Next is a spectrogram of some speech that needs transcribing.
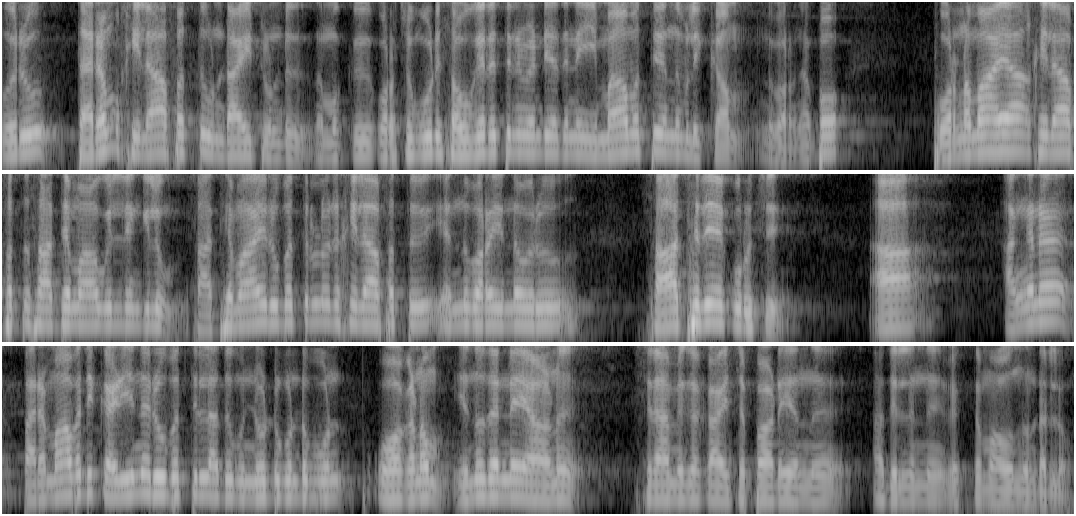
ഒരു തരം ഖിലാഫത്ത് ഉണ്ടായിട്ടുണ്ട്. നമുക്ക് കുറച്ചും കൂടി സൗകര്യത്തിന് വേണ്ടി അതിനെ ഇമാമത്ത് എന്ന് വിളിക്കാം എന്ന് പറഞ്ഞു. അപ്പോൾ പൂർണമായ ഖിലാഫത്ത് സാധ്യമാകില്ലെങ്കിലും സാധ്യമായ രൂപത്തിലുള്ള ഒരു ഖിലാഫത്ത് എന്ന് പറയുന്ന ഒരു സാധ്യതയെക്കുറിച്ച്. ആ അങ്ങനെ പരമാവധി കഴിയുന്ന രൂപത്തിൽ അത് മുന്നോട്ട് കൊണ്ടുപോ പോകണം എന്ന് തന്നെയാണ് ഇസ്ലാമിക കാഴ്ചപ്പാട് എന്ന് അതിൽ നിന്ന് വ്യക്തമാവുന്നുണ്ടല്ലോ.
